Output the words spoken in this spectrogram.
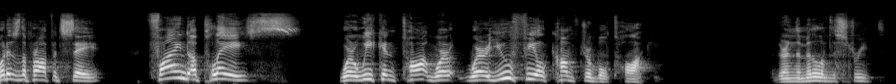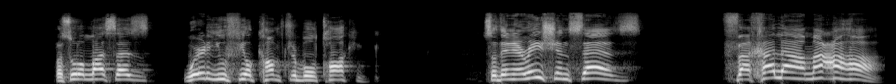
what does the Prophet say? Find a place where we can talk, where, where you feel comfortable talking. They're in the middle of the street. Rasulullah says, where do you feel comfortable talking? So the narration says, فخلى معها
